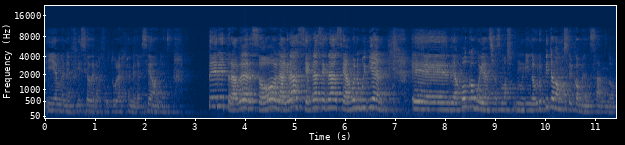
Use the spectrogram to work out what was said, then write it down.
y en beneficio de las futuras generaciones. Tere Traverso, hola, gracias, gracias, gracias. Bueno, muy bien. Eh, de a poco, muy bien, ya somos un lindo grupito, vamos a ir comenzando.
